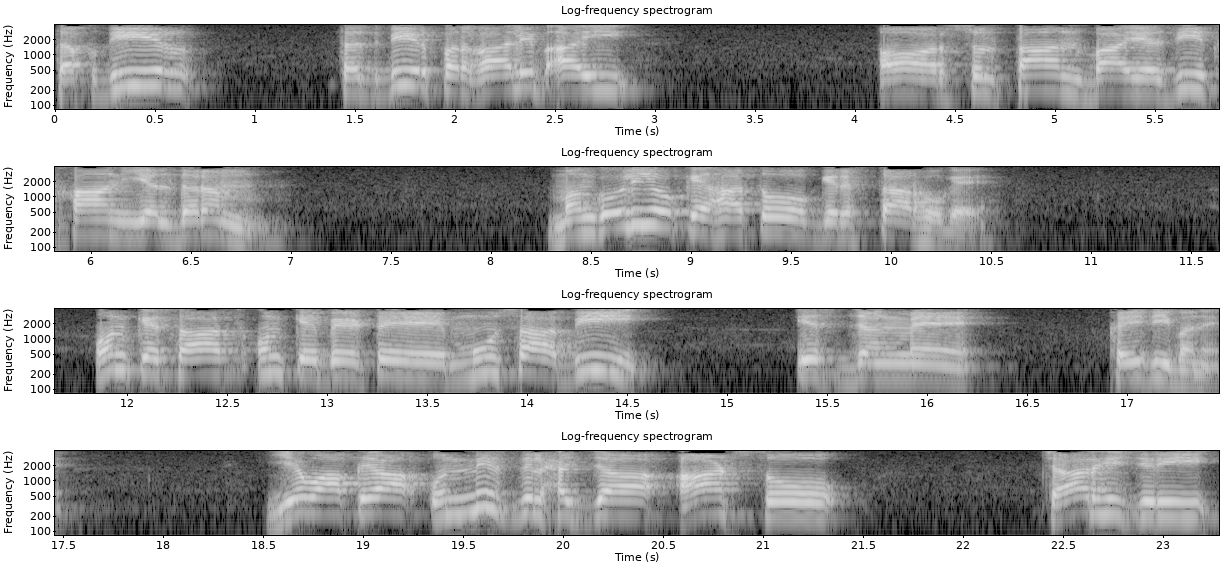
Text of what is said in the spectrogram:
تقدیر، تدبیر پر غالب آئی اور سلطان با یزید خان یلدرم منگولیوں کے ہاتھوں گرفتار ہو گئے۔ ان کے ساتھ ان کے بیٹے موسا بھی اس جنگ میں قیدی بنے۔ یہ واقعہ انیس دلحجہ آٹھ سو چار ہجری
